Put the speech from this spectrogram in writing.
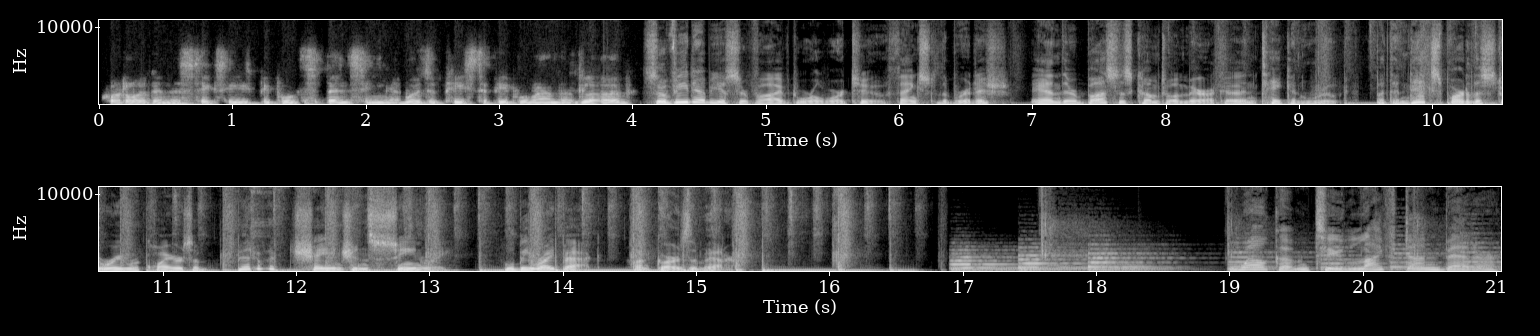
Quite a lot in the 60s, people dispensing words of peace to people around the globe. So VW survived World War II thanks to the British, and their bus has come to America and taken root. But the next part of the story requires a bit of a change in scenery. We'll be right back on Cars That Matter. Welcome to Life Done Better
